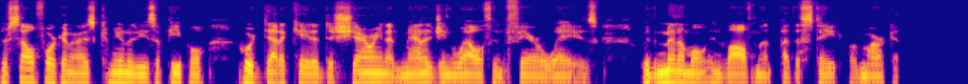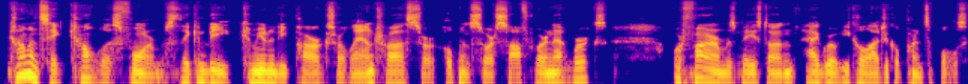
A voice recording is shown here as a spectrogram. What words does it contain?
They're self organized communities of people who are dedicated to sharing and managing wealth in fair ways, with minimal involvement by the state or market. Commons take countless forms. They can be community parks or land trusts or open source software networks, or farms based on agroecological principles,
